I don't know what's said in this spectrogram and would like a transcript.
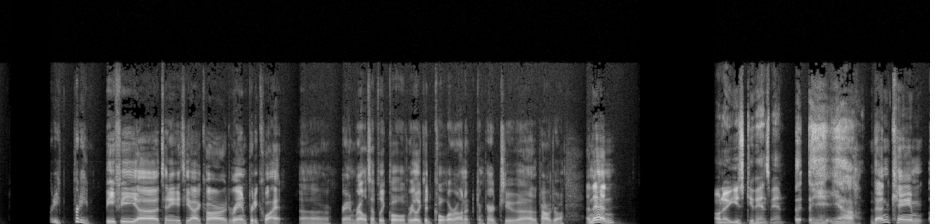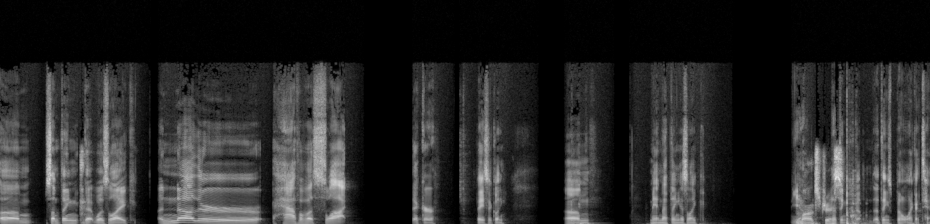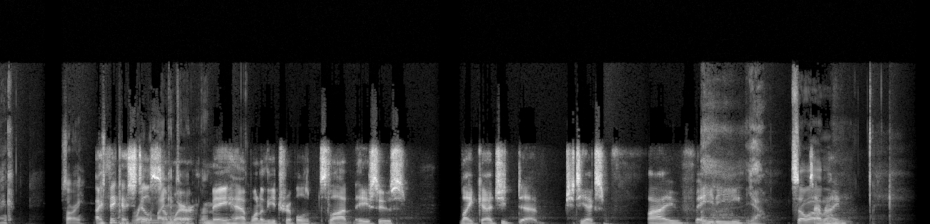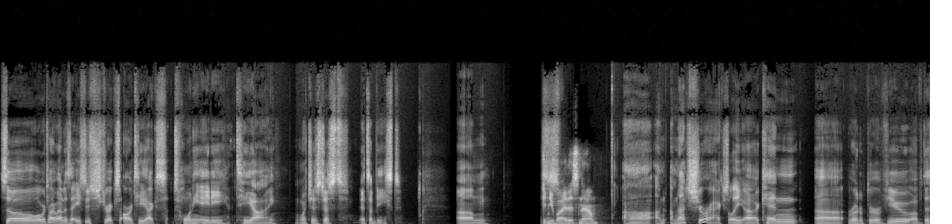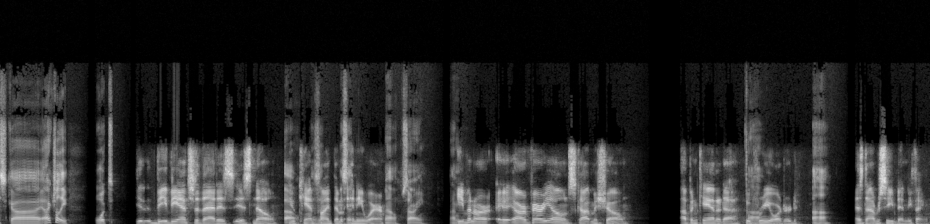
pretty pretty beefy uh, 1080 Ti card. Ran pretty quiet. Uh, ran relatively cool. Really good cooler on it compared to uh, the Power Draw. And then Oh no, use two hands, man. uh, yeah. Then came um, something that was like another half of a slot thicker, basically. Um, man, that thing is like yeah, that, Monstrous. thing, that thing's built like a tank. Sorry. I think I still mic into somewhere right. may have one of the triple slot Asus, like uh, G, uh, GTX 580. Yeah. So Is that um, right? So what we're talking about is the Asus Strix RTX 2080 Ti, which is just it's a beast. Um, Can you buy this now? Uh, I'm I'm not sure actually. Uh, Ken uh, wrote up the review of this guy. Actually looked. The the answer to that is is no. Oh, you can't is it- find them is it- anywhere. No, sorry. Um, Even our our very own Scott Michaud up in Canada, who Uh-huh. pre-ordered, Uh huh. has not received anything.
